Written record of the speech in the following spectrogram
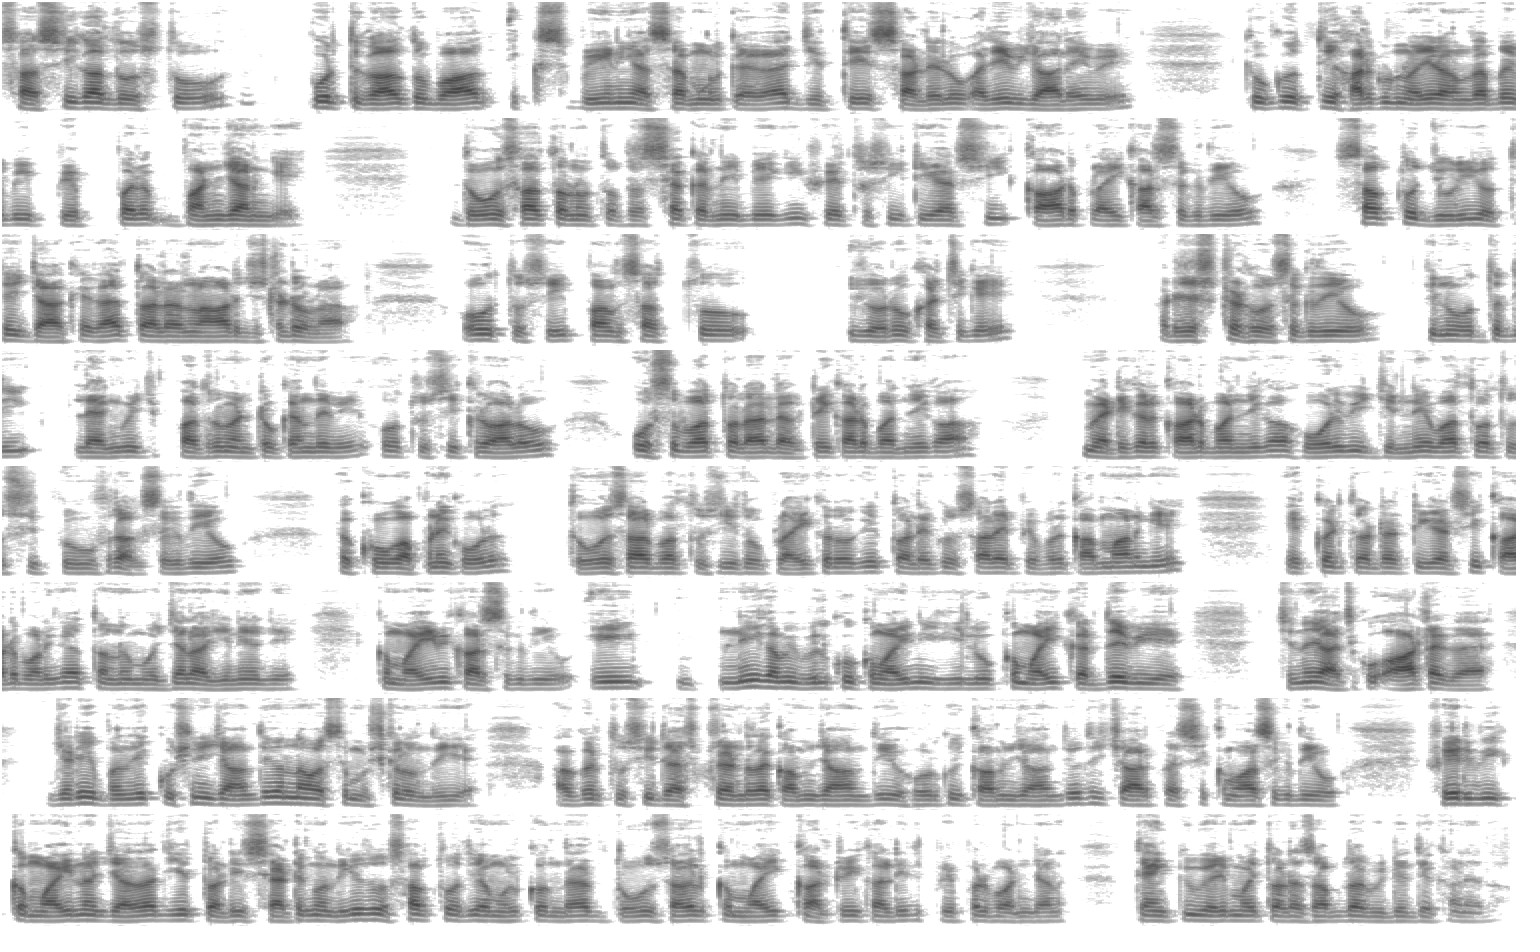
ਸਤਿ ਸ਼੍ਰੀ ਅਕਾਲ ਦੋਸਤੋ। ਪੁਰਤਗਾਲ ਤੋਂ ਬਾਅਦ ਇੱਕ ਸਪੇਨ ਹੀ ਐਸਾ ਮੁਲਕ ਹੈਗਾ, ਜਿੱਥੇ ਸਾਡੇ ਲੋਕ ਅਜੇ ਵੀ ਜਾ ਰਹੇ ਵੇ, ਕਿਉਂਕਿ ਉੱਥੇ ਹਰ ਕੋਈ ਨਜ਼ਰ ਆਉਂਦਾ ਪਿਆ ਵੀ ਪੇਪਰ ਬਣ ਜਾਣਗੇ। ਦੋ ਸਾਲ ਤੁਹਾਨੂੰ ਤਪੱਸਿਆ ਕਰਨੀ ਪਏਗੀ, ਫਿਰ ਤੁਸੀਂ ਟੀਆਰਸੀ ਕਾਰਡ ਅਪਲਾਈ ਕਰ ਸਕਦੇ ਹੋ। ਸਭ ਤੋਂ ਜ਼ਰੂਰੀ ਉੱਥੇ ਜਾ ਕੇ ਹੈਗਾ, ਤੁਹਾਡਾ ਨਾਮ ਰਜਿਸਟਰਡ ਹੋਣਾ। ਉਹ ਤੁਸੀਂ 5-700 ਯੂਰੋ ਖਰਚ ਕੇ ਰਜਿਸਟਰਡ ਹੋ ਸਕਦੇ ਹੋ। ਜਿਹਨੂੰ ਉੱਧਰ ਦੀ ਲੈਂਗੁਏਜ ਪਾਦਰਮੈਂਟੋ ਕਹਿੰਦੇ ਵੇ, ਉਹ ਤੁਸੀਂ ਕਰਵਾ ਲਓ। ਉਸ ਤੋਂ ਬਾਅਦ ਤੁਹਾਡਾ ਡਾਕਟਰੀ ਕਾਰਡ ਬਣ ਜਾਏਗਾ। ਮੈਡੀਕਲ ਕਾਰਡ ਬਣ ਜਾਏਗਾ, ਹੋਰ ਵੀ ਜਿੰਨੇ ਵੱਧ ਤੋਂ ਵੱਧ ਤੁਸੀਂ ਪ੍ਰੂਫ ਰੱਖ ਸਕਦੇ ਹੋ ਰੱਖੋ ਆਪਣੇ ਕੋਲ, ਦੋ ਸਾਲ ਬਾਅਦ ਤੁਸੀਂ ਤੋਂ ਅਪਲਾਈ ਕਰੋਗੇ, ਤੁਹਾਡੇ ਕੋਲ ਸਾਰੇ ਪੇਪਰ ਕੰਮ ਆਣਗੇ ਇੱਕ ਵਾਰ ਤੁਹਾਡਾ ਟੀਆਰਸੀ ਕਾਰਡ ਬਣ ਗਿਆ, ਤੁਹਾਨੂੰ ਮੋਜ਼ਾਂ ਲੱਗ ਜਾਣੀਆਂ ਜੇ, ਕਮਾਈ ਵੀ ਕਰ ਸਕਦੇ ਹੋ, ਇਹ ਨਹੀਂ ਗਾ ਵੀ ਬਿਲਕੁਲ ਕਮਾਈ ਨਹੀਂ ਹੈਗੀ, ਲੋਕ ਕਮਾਈ ਕਰਦੇ ਵੀ ਹੈ ਜਿਨ੍ਹਾਂ ਦੇ ਅੱਜ ਕੋ ਆਰਟ ਹੈਗਾ ਜਿਹੜੇ ਬੰਦੇ ਕੁਝ ਨਹੀਂ ਜਾਣਦੇ, ਉਹਨਾਂ ਵਾਸਤੇ ਮੁਸ਼ਕਲ ਹੁੰਦੀ ਹੈ। ਅਗਰ ਤੁਸੀਂ ਰੈਸਟੋਰੈਂਟ ਦਾ ਕੰਮ ਜਾਣਦੇ ਹੋ, ਹੋਰ ਕੋਈ ਕੰਮ ਜਾਣਦੇ ਹੋ, ਤੇ ਚਾਰ ਪੈਸੇ ਕਮਾ ਸਕਦੇ ਹੋ। ਫਿਰ ਵੀ ਕਮਾਈ ਨਾਲ ਜ਼ਿਆਦਾ ਜੇ ਤੁਹਾਡੀ ਸੈਟਿੰਗ ਹੁੰਦੀ ਹੈ ਤਾਂ ਸਭ ਤੋਂ ਵਧੀਆ ਮੁਲਕ ਹੁੰਦਾ ਦੋ ਸਾਲ ਕਮਾਈ ਘੱਟ ਵੀ ਕਰ ਲਈ ਤੇ ਪੇਪਰ ਬਣ ਜਾਣ। ਥੈਂਕ ਯੂ ਵੈਰੀ ਮਚ ਤੁਹਾਡਾ ਸਭ ਦਾ ਵੀਡੀਓ ਦੇਖਣ ਦਾ।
